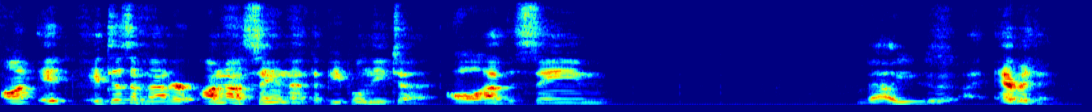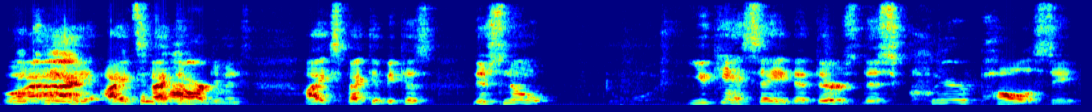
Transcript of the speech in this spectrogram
on it, it doesn't matter. I'm not saying that the people need to all have the same values. everything. Well, I. I, I expect arguments. I expect it because there's no. You can't say that there's this clear policy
